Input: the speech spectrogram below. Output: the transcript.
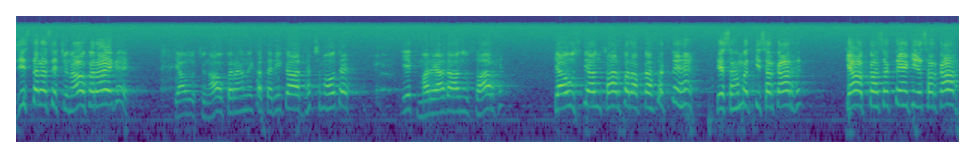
जिस तरह से चुनाव कराए गए क्या वो चुनाव कराने का तरीका अध्यक्ष महोदय? एक मर्यादा अनुसार है। क्या उसके अनुसार पर आप कह सकते हैं, ये सहमत की सरकार है? क्या आप कह सकते हैं कि ये सरकार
